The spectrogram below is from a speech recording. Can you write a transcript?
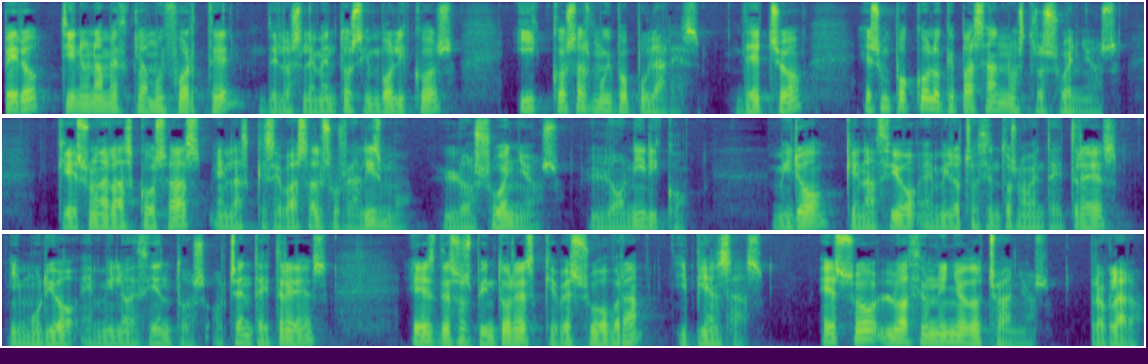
pero tiene una mezcla muy fuerte de los elementos simbólicos y cosas muy populares. De hecho, es un poco lo que pasa en nuestros sueños, que es una de las cosas en las que se basa el surrealismo, los sueños, lo onírico. Miró, que nació en 1893 y murió en 1983, es de esos pintores que ves su obra y piensas, eso lo hace un niño de 8 años. Pero claro,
